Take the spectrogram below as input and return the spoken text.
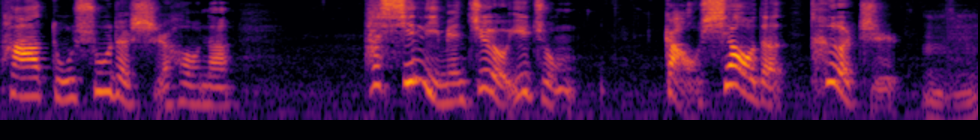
他读书的时候呢，他心里面就有一种搞笑的特质，嗯哼，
